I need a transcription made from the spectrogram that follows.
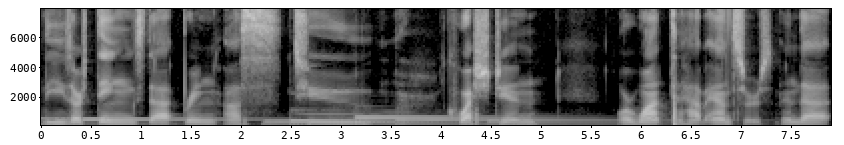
These are things that bring us to question or want to have answers, and that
